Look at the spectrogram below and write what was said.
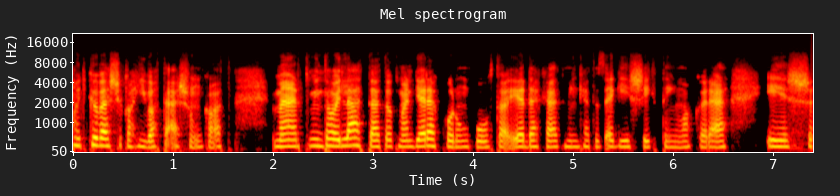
hogy kövessük a hivatásunkat. Mert, mint ahogy láttátok, már gyerekkorunk óta érdekelt minket az egészség témaköre, és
